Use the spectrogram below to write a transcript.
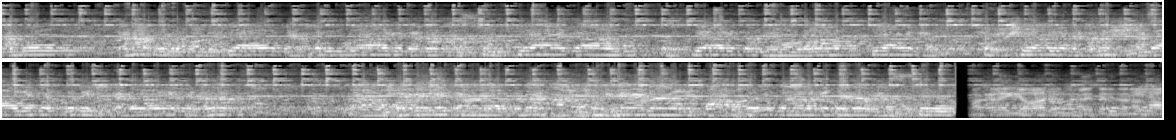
నమో ధన పూర్వముద్యాయ ధైర్యాయ ధనమస్తుత్యాయ తస్యాయ ధనోదాత్యాయ సక్ష్యాయ ధనశదాయ ప్రతిష్టదాయ ధన இங்கே வாருங்க தெரியுதா நல்லா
